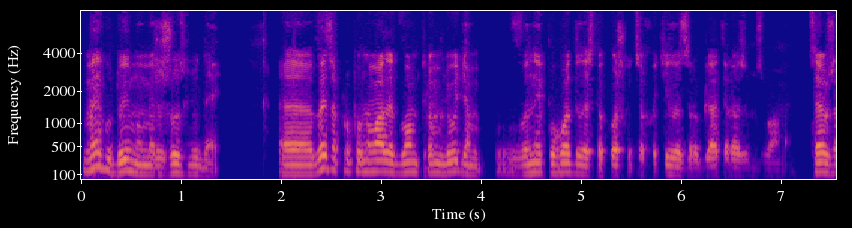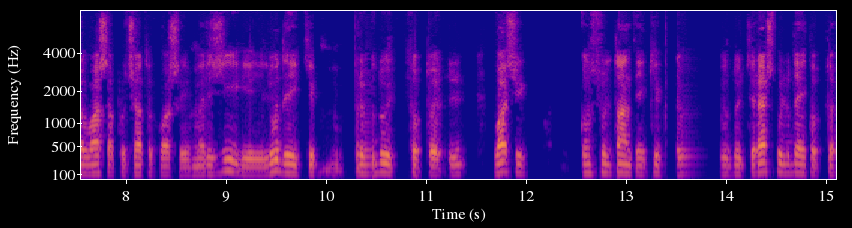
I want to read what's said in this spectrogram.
Ми будуємо мережу з людей. Е, ви запропонували двом-трьом людям, вони погодились також, це хотіли заробляти разом з вами. Це вже ваша початок вашої мережі, і люди, які приведуть, тобто ваші консультанти, які приведуть решту людей, тобто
